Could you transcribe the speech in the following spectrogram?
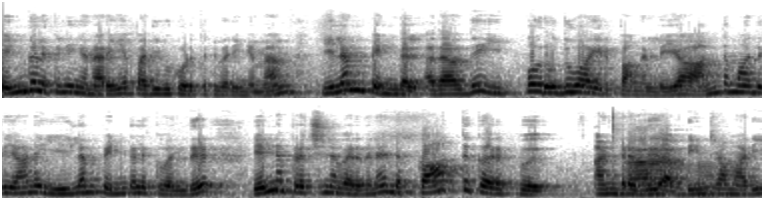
பெண்களுக்கு நீங்கள் நிறைய பதிவு கொடுத்துட்டு வரீங்க மேம் இளம் பெண்கள் அதாவது இப்போ ருதுவாக இருப்பாங்க இல்லையா? அந்த மாதிரியான இளம் பெண்களுக்கு வந்து என்ன பிரச்சனை வருதுன்னா இந்த காத்து கருப்பு அன்றது அப்படின்ற மாதிரி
